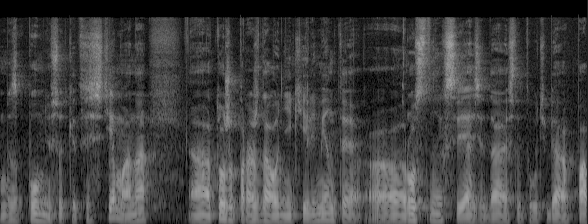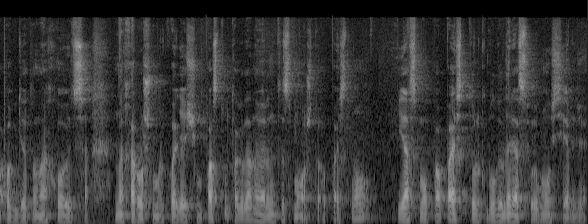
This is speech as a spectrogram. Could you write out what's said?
мы помним, все-таки эта система, она тоже порождало некие элементы родственных связей. Да, если ты, у тебя папа где-то находится на хорошем руководящем посту, тогда, наверное, ты сможешь туда попасть. Но я смог попасть только благодаря своему усердию.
